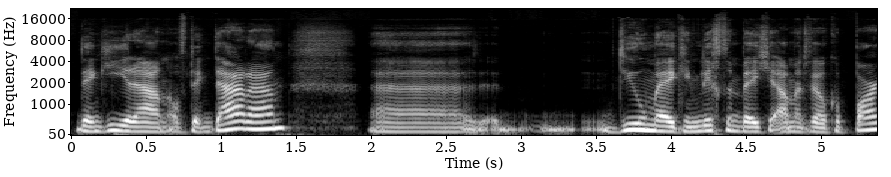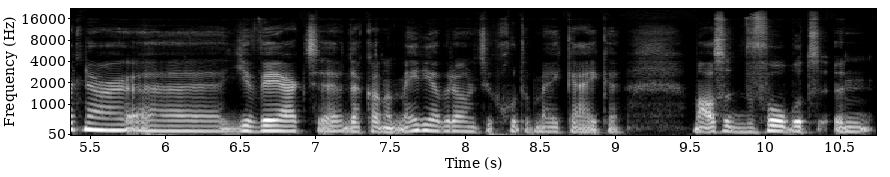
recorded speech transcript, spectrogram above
denk hieraan of denk daaraan. Uh, dealmaking ligt een beetje aan met welke partner uh, je werkt. daar kan het mediabureau natuurlijk goed op meekijken. Maar als het bijvoorbeeld een,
